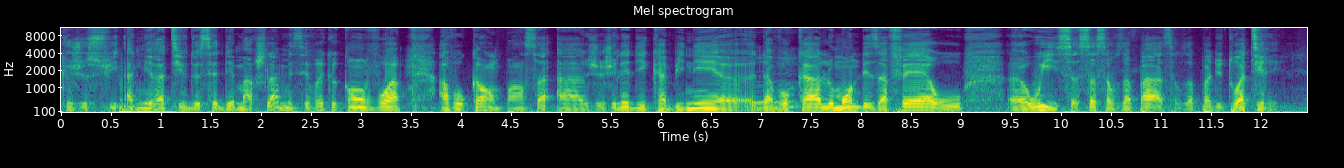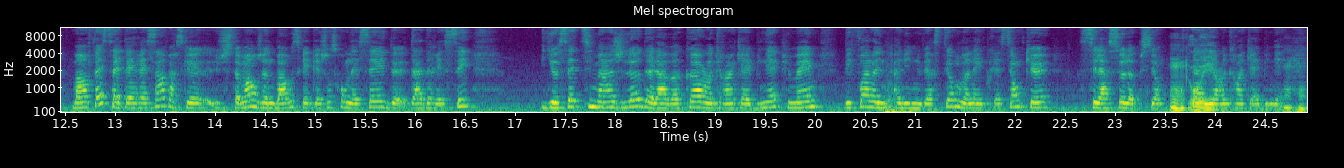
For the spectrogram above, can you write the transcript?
que je suis admiratif de cette démarche-là, mais c'est vrai que quand on voit avocat, on pense à, à- je, je l'ai dit, cabinet euh, Mhm. d'avocats, le monde des affaires, ou euh, oui, ça, ça, ça vous a pas, ça vous a pas du tout attiré. En fait, c'est intéressant parce que justement, au Jeune Barreau, c'est quelque chose qu'on essaie d'adresser. Il y a cette image-là de l'avocat en grand cabinet, puis même des fois à l'uni- à l'université, on a l'impression que c'est la seule option Mm, d'aller oui. en grand cabinet. Mhm.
